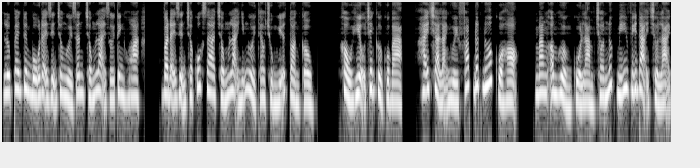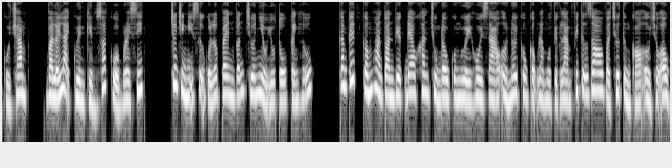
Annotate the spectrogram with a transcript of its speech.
Le Pen tuyên bố đại diện cho người dân chống lại giới tinh hoa và đại diện cho quốc gia chống lại những người theo chủ nghĩa toàn cầu. Khẩu hiệu tranh cử của bà, hãy trả lại người Pháp đất nước của họ, mang âm hưởng của làm cho nước Mỹ vĩ đại trở lại của Trump và lấy lại quyền kiểm soát của Brexit. Chương trình nghị sự của Le Pen vẫn chứa nhiều yếu tố cánh hữu. Cam kết cấm hoàn toàn việc đeo khăn trùm đầu của người Hồi giáo ở nơi công cộng là một việc làm phi tự do và chưa từng có ở châu Âu.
